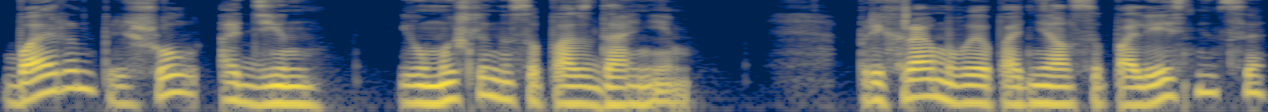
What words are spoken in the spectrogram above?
Байрон пришел один и умышленно с опозданием. Прихрамывая, поднялся по лестнице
